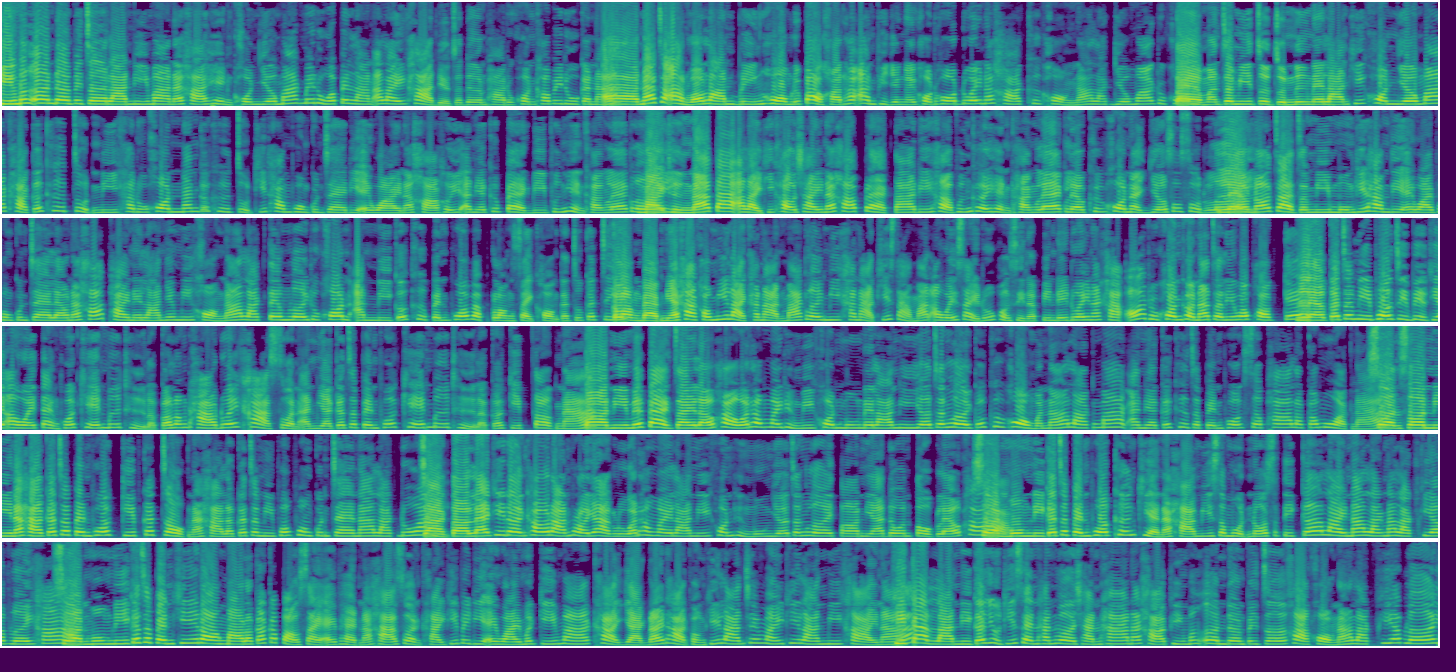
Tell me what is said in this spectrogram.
พิงบังเอิญเดินไปเจอร้านนี้มานะคะ เห็นคนเยอะมากไม่รู้ว่าเป็นร้านอะไรค่ะ เดี๋ยวจะเดินพาทุกคนเข้าไปดูกันนะอ่าน่าจะอ่านว่าร้านบลิงโฮมหรือเปล่าคะถ้าอ่านผิดยังไงขอโทษด้วยนะคะ คือของน่ารักเยอะมากทุกคนแต่มันจะมีจุดจุดหนึ่งในร้านที่คนเยอะมากค่ะ ก็คือจุดนี้ค่ะทุกคนนั่นก็คือจุดที่ทำพวงกุญแจ DIY นะคะเฮ้ยอันเนี้ยคือแปลกดีเพิ่งเห็นครั้งแรกเลยหมายถึงหน้าตาอะไรที่เขาใช้นะคะ แปลกตาดีค่ะเพิ่งเคยเห็นครั้งแรกแล้วคือคนอะเยอะสุดๆเลยแล้วนอกจากจะมีมุมที่ทำ DIY พวงกุญแจแล้วนะคะภายในร้านยังมีของน่ารักเต็มเลยทุกคน อันนี้ก็คือเป็นพวกแบบกล่องใส่ของกระจุกกระจิกกล่องแบบนี้ค่ะเขามีหลายขนาดมากเลย มีขนาดที่สามารถเอาไว้ใส่รูปของศิลปินได้ด้วยนะคะ อ๋อ ทุกคนเขาน่าจะเรียกว่าพ็อกเก็ต แล้วก็จะมีพวกจีบิบที่เอาไว้แต่งพวกเคสมือถือแล้วก็รองเท้าด้วยค่ะ ส่วนอันนี้ก็จะเป็นพวกเคสมือถือแล้วก็กิฟต์ตอกนะ ตอนนี้ไม่แปลกใจแล้วค่ะว่าทำไมถึงมีคนมุงในร้านนี้เยอะจังเลยก็คือของมันน่ารักมาก อันนี้ก็คือจะเป็นพวกเสื้อผ้าแล้วก็หมวกนะ ส่วนโซนนี้นะคะก็จะเป็นพวกกิฟต์กระจกนะคะแล้วก็จะมีพวกพวงกุญแจน่ารักด้วย จากตอนแรกที่เดินเข้าร้านเพราะอยากรู้ว่าทำไมร้านนี้คนถึงมุงเยอะจังเลย ตอนเนี้ยโดนตกแล้วค่ะ ส่วนมุมนี้ก็จะเป็นพวกเครื่องเขียนนะคะ มีสมุดโน้ตสติกเกอร์ลายน่ารักน่ารักเพียบเลยค่ะ ส่วนมุมนี้ก็จะเป็นที่รองเมาส์แล้วก็กระเป๋าใส่ iPad นะคะ ส่วนใครที่ไป DIY เมื่อกี้มาค่ะ อยากได้ถาดของที่ร้านใช่ไหมที่ร้านมีขายนะพิกัดร้านนี้ก็อยู่ที่เซ็นทรัลเวอร์ชั้น 5 นะคะ พิงบังเอิญเดินไปเจอค่ะ ของน่ารักเพียบเลย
